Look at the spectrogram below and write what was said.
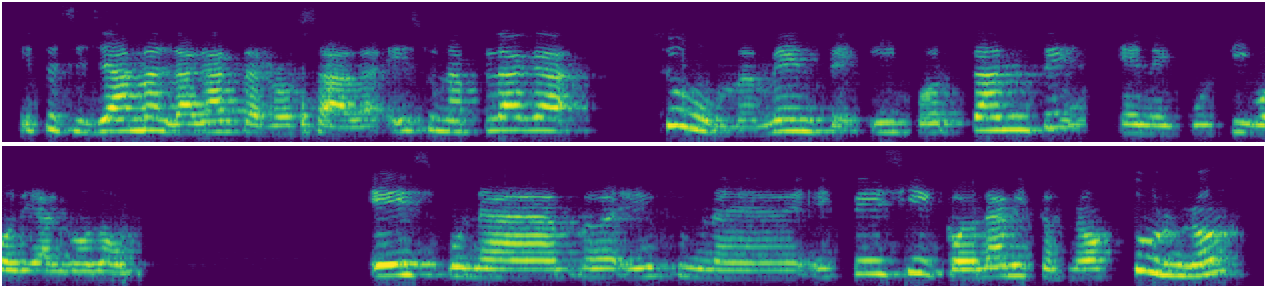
Esta se llama lagarta rosada. Es una plaga sumamente importante en el cultivo de algodón. Es una, es una especie con hábitos nocturnos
